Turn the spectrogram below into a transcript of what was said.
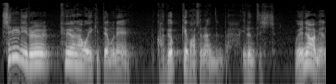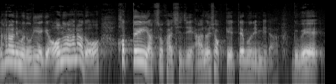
진리를 표현하고 있기 때문에 가볍게 봐서는 안 된다. 이런 뜻이죠. 왜냐하면 하나님은 우리에게 어느 하나도 헛되이 약속하시지 않으셨기 때문입니다. 그왜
